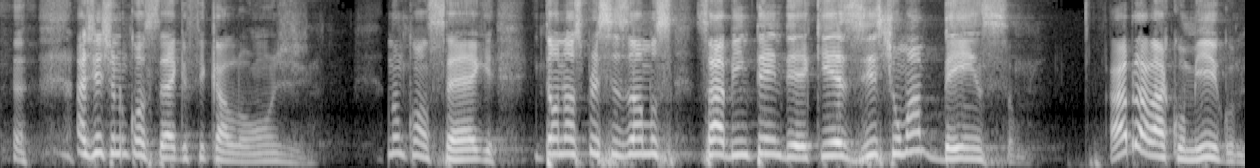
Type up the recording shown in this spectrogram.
a gente não consegue ficar longe. Não consegue. Então nós precisamos, sabe, entender que existe uma bênção. Abra lá comigo,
